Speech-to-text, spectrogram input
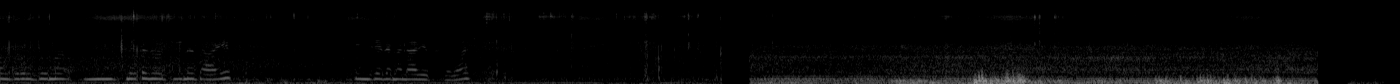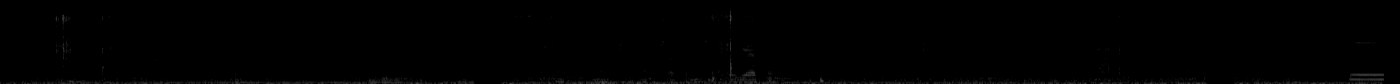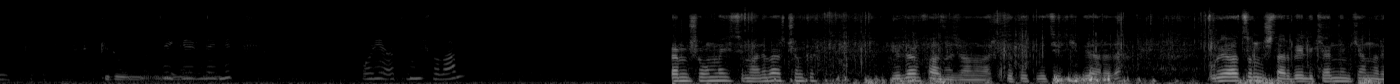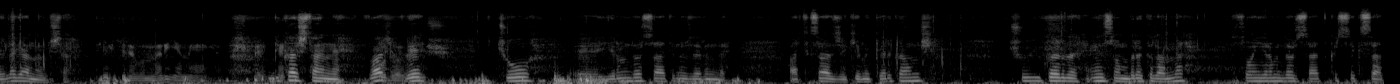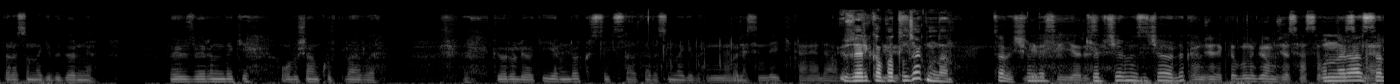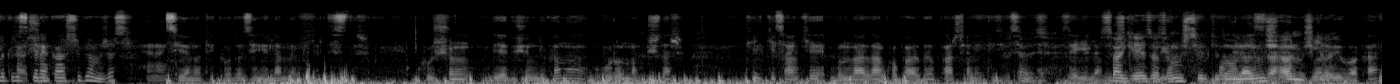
olduğuna, neden öldüğüne dair incelemeler yapıyorlar. Zehirlenip oraya atılmış olan Öğrenmiş olma ihtimali var çünkü birden fazla canlı var. Köpek ve tilki bir arada. Buraya atılmışlar belli kendi imkanlarıyla gelmemişler. Tilki de bunları yemeye gelmiş. Belki. Birkaç tane O var da ve ölmüş. çoğu e, 24 saatin üzerinde. Artık sadece kemikleri kalmış. Şu yukarıda en son bırakılanlar son 24 saat 48 saat arasında gibi görünüyor. Ve üzerindeki oluşan kurtlarla görülüyor ki 24-48 saat arasında gibi. Bunun öncesinde iki tane daha var. Üzeri kapatılacak mı lan? Tabii şimdi birisi yarısı. kepçemizi çağırdık. Öncelikle bunu gömeceğiz hastalık Bunları riskine hastalık karşı. riskine karşı gömeceğiz. Herhangi siyanotik o da zehirlenme belirtisidir. Kurşun diye düşündük ama vurulmamışlar. Tilki sanki bunlardan kopardığı parça neticesinde Evet. zehirlenmiş Sanki gibi et duruyor. atılmış tilki de O onu biraz yemiş daha ölmüş yeni gibi. bir vaka.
